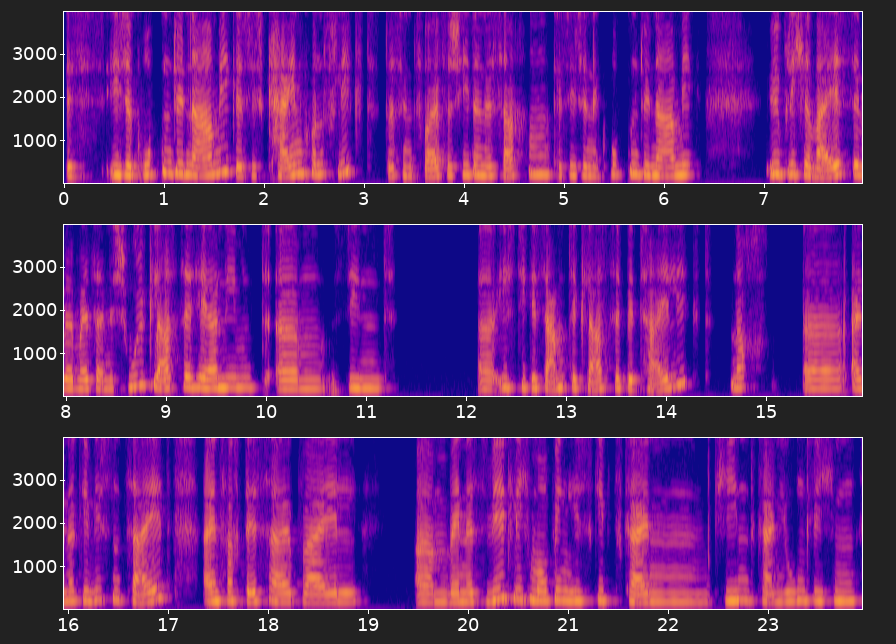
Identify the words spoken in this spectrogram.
es ist eine Gruppendynamik, es ist kein Konflikt, das sind zwei verschiedene Sachen. Es ist eine Gruppendynamik. Üblicherweise, wenn man jetzt eine Schulklasse hernimmt, ähm, sind, äh, ist die gesamte Klasse beteiligt nach äh, einer gewissen Zeit, einfach deshalb, weil ähm, wenn es wirklich Mobbing ist, gibt es kein Kind, keinen Jugendlichen,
